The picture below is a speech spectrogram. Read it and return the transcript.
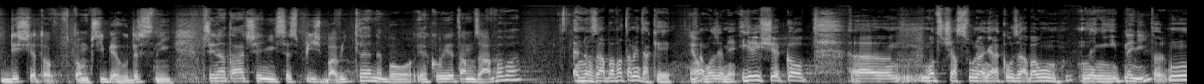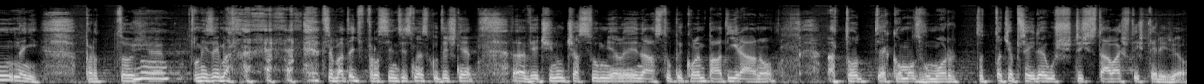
když je to v tom příběhu drsný, při natáčení se spíš bavíte, nebo jako je tam zábava? No zábava tam je taky, jo? samozřejmě. I když jako uh, moc času na nějakou zábavu není. Není? To, mm, není. Protože no. my zejména, třeba teď v prosinci jsme skutečně uh, většinu času měli nástupy kolem pátý ráno a to jako moc humor, to, to tě přejde už, když vstáváš v ty čtyři, že jo.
